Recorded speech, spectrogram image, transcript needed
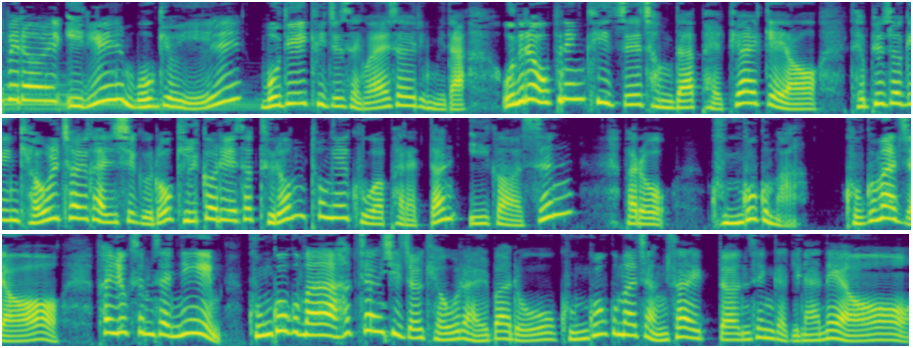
11월 1일 목요일 모두의 퀴즈 생활 서열입니다. 오늘의 오프닝 퀴즈 정답 발표할게요. 대표적인 겨울철 간식으로 길거리에서 드럼통에 구워 팔았던 이것은 바로 군고구마. 고구마죠. 8634님, 군고구마 학창시절 겨울 알바로 군고구마 장사했던 생각이 나네요.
